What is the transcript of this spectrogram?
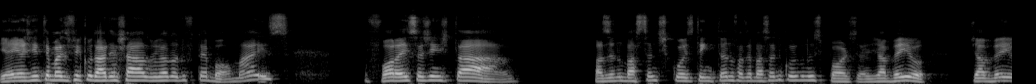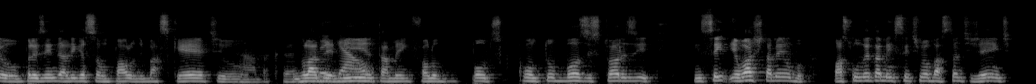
E aí a gente tem mais dificuldade em achar jogador de futebol. Mas, fora isso, a gente tá fazendo bastante coisa, tentando fazer bastante coisa no esporte. né? Já veio, já veio o presidente da Liga São Paulo de basquete, o, Ah. Vladimir Legal. também, que falou, putz, contou boas histórias e eu acho também o, o também incentivou bastante gente.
